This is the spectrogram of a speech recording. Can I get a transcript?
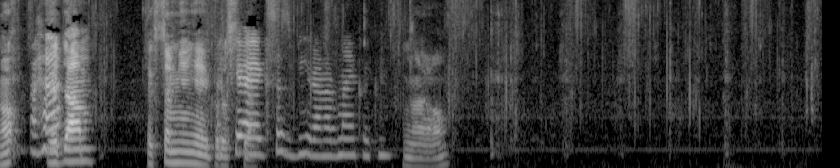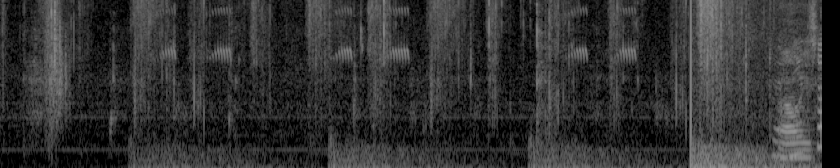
No, Aha. je tam, tak se mění Prostě. prostě. jak se sbírá, normálně kliknu. No jo. No, něco?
